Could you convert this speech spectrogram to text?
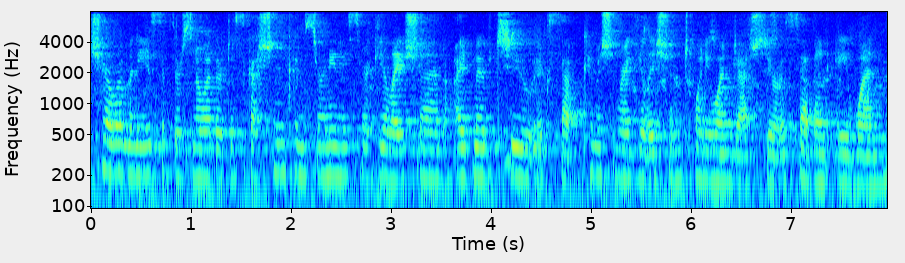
Chairwoman East, if there's no other discussion concerning this regulation, I'd move to accept Commission Regulation 21-07A1,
